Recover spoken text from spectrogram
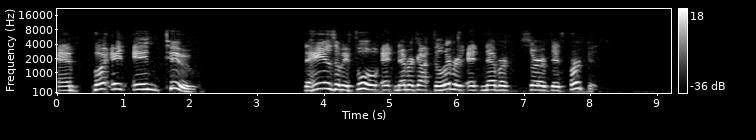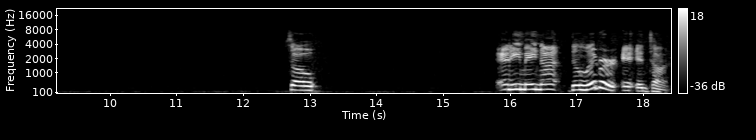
and put it into the hands of a fool, it never got delivered, it never served its purpose. So, and he may not deliver it in time.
